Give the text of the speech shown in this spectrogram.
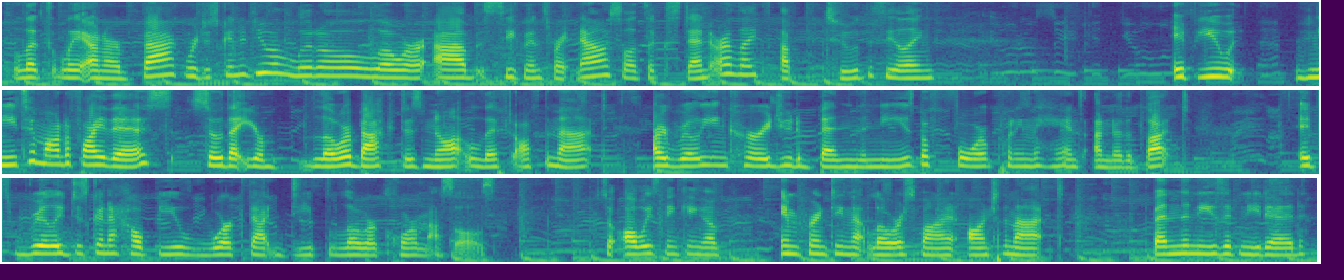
let's lay on our back. We're just gonna do a little lower ab sequence right now. So let's extend our legs up to the ceiling. If you need to modify this so that your lower back does not lift off the mat. I really encourage you to bend the knees before putting the hands under the butt. It's really just going to help you work that deep lower core muscles. So, always thinking of imprinting that lower spine onto the mat. Bend the knees if needed.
